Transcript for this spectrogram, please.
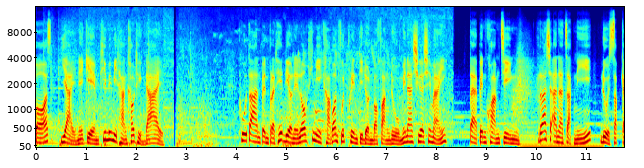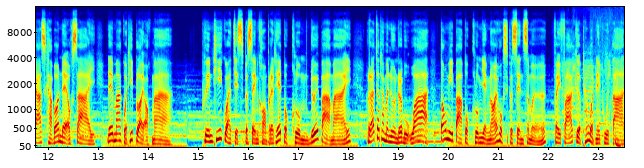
บอส ใหญ่ในเกมที่ไม่มีทางเข้าถึงได้ภูตานเป็นประเทศเดียวในโลกที่มีคาร์บอนฟุตพรินติดนบอฟังดูไม่น่าเชื่อใช่ไหม แต่เป็นความจริง ราชอาณาจักรนี้ดูดซับก๊าซคาร์บอนไดออกไซด์ได้มากกว่าที่ปล่อยออกมา พื้นที่กว่า 70%ของประเทศปกคลุมด้วยป่าไม้ รัฐธรรมนูญระบุว่าต้องมีป่าปกคลุมอย่างน้อย 60%เสมอ ไฟฟ้าเกือบทั้งหมดในภูตาน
